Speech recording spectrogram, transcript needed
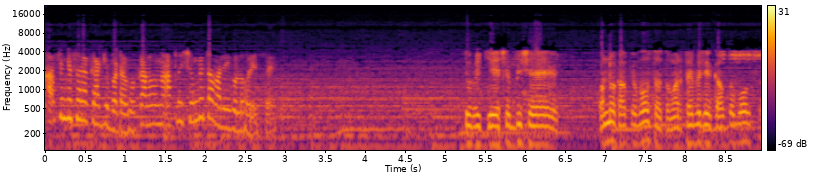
আপনাকে ছাড়া কাকে পাঠাবো? কারণ আপনার সঙ্গে তো আমার এগুলো হয়েছে। তুমি কি এসব বিষয়ে অন্য কাউকে বলছো? তোমার ফ্যামিলির কাউকে বলছো?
